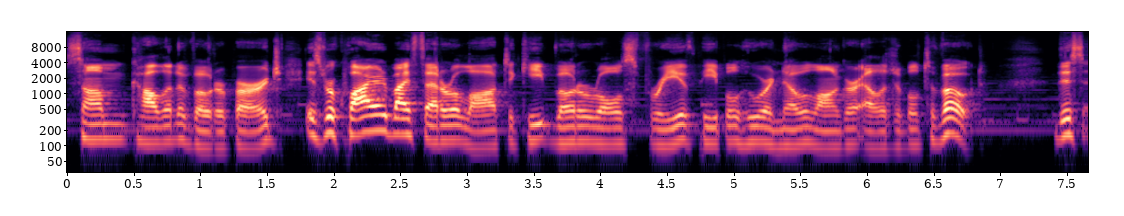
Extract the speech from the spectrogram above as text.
some call it a voter purge, is required by federal law to keep voter rolls free of people who are no longer eligible to vote. This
